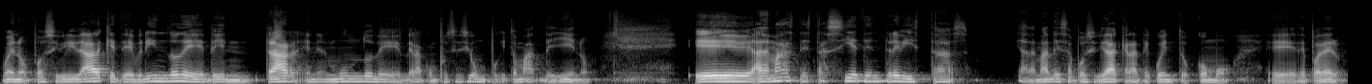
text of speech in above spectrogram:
bueno, posibilidad que te brindo de, entrar en el mundo de, la composición un poquito más de lleno. además de estas siete entrevistas, y además de esa posibilidad que ahora te cuento cómo de poder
